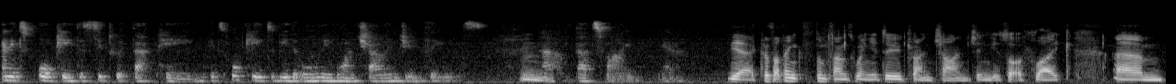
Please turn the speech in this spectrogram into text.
and it's okay to sit with that pain. It's okay to be the only one challenging things. Mm. Uh, that's fine. Yeah. Yeah, because I think sometimes when you do try and challenge you're sort of like um,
